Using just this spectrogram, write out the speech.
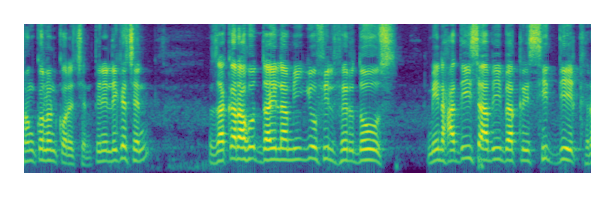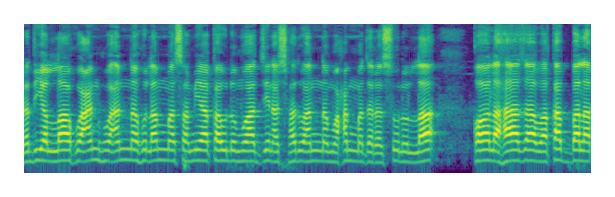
সংকলন করেছেন। তিনি লিখেছেন জাকারাহুদ দাইলামি ইউফিল ফেরদোস মিন হাদিস আবি বাকরি সিদ্দিক রদি আল্লাহ আনহু আন্না হুলাম্মা সামিয়া কাউল মুয়াজ্জিন আসাদু আন্না মুহাম্মদ রসুল্লাহ কল হাজা ওয়াকাব্বালা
